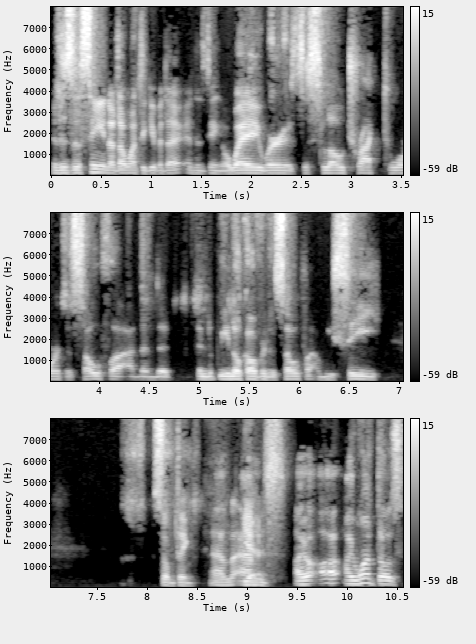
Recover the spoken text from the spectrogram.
It is a scene, I don't want to give it anything away, where it's a slow track towards a sofa, and then the, the, we look over the sofa and we see something. And, and yes. I, I, want those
